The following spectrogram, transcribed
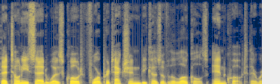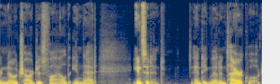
that Toney said was, quote, for protection because of the locals, end quote. There were no charges filed in that incident, ending that entire quote.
